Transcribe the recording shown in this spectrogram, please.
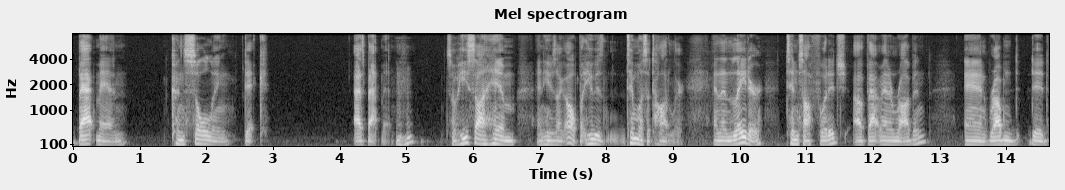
Batman consoling Dick as Batman. Mhm. So he saw him, and he was like, "Oh," but he was Tim was a toddler, and then later Tim saw footage of Batman and Robin, and Robin d- did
